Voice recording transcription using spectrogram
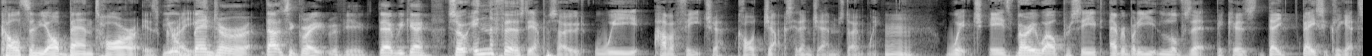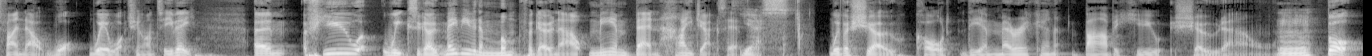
Colton, your banter is Your great. bender. That's a great review. There we go. So in the Thursday episode, we have a feature called Jack's Hidden Gems, don't we? Which is very well perceived. Everybody loves it because they basically get to find out what we're watching on TV. Um, a few weeks ago, maybe even a month ago now, me and Ben hijacked it Yes. With a show called The American Barbecue Showdown. Mm-hmm. But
